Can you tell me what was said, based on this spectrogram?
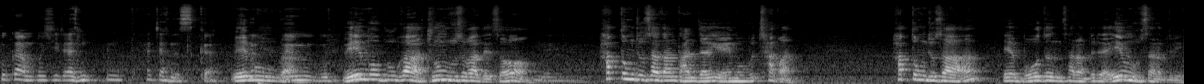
국가안보실이 하지 않았을까? 외무부가 외무부. 외무부가 주무부서가 돼서 네. 합동조사단 단장이 외무부 차관, 합동조사의 모든 사람들이 다 외무부 사람들이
